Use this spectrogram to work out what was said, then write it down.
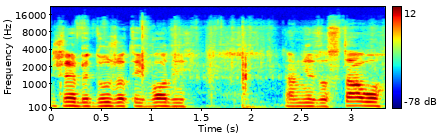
Żeby dużo tej wody nam nie zostało.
